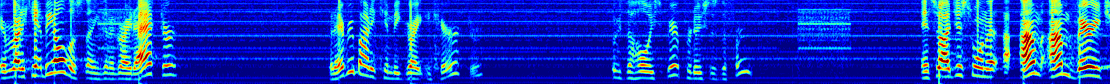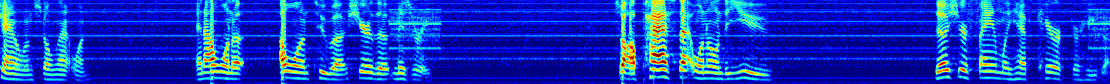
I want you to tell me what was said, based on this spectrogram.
Everybody can't be all those things and a great actor. But everybody can be great in character because the Holy Spirit produces the fruit. And so I just want to, I'm, I'm very challenged on that one. And I want to, I want to uh, share the misery. So I'll pass that one on to you. Does your family have character heroes?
